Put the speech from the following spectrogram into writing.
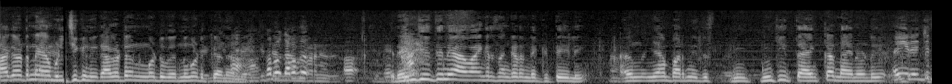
രാഘവട്ടനെ ഞാൻ വിളിച്ചിരിക്കുന്നു. രാഘവട്ടൻ ഇങ്ങോട്ട് വന്നുകൊണ്ട് രഞ്ജിത്തിന് ആ ഭയങ്കര സങ്കടം ഉണ്ട്. കിട്ടിയിൽ അതൊന്നും ഞാൻ പറഞ്ഞു ഇത് എനിക്ക്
